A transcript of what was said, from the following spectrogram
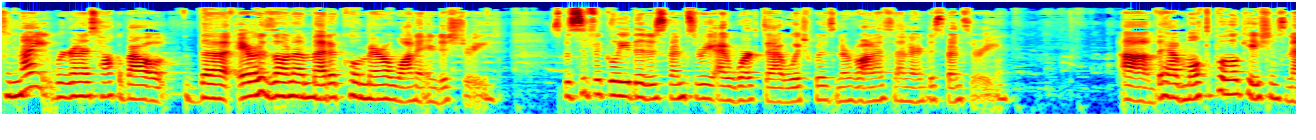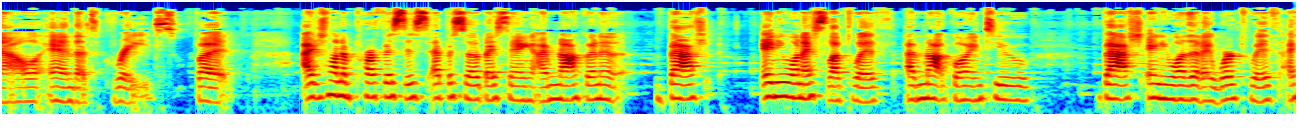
tonight we're going to talk about the Arizona medical marijuana industry, specifically the dispensary I worked at, which was Nirvana Center Dispensary. Um, they have multiple locations now, and that's great. But I just want to preface this episode by saying I'm not going to bash anyone I slept with. I'm not going to bash anyone that I worked with. I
